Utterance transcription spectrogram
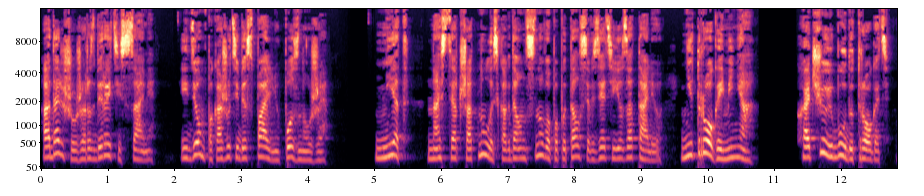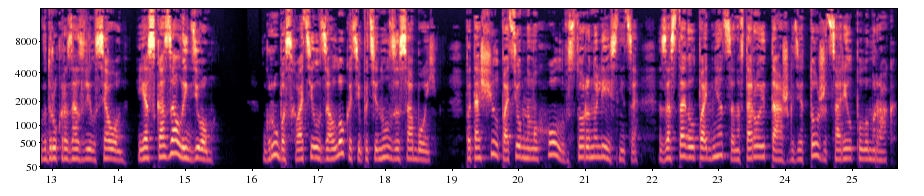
А дальше уже разбирайтесь сами. Идем, покажу тебе спальню, поздно уже. Нет, Настя отшатнулась, когда он снова попытался взять ее за талию. Не трогай меня. Хочу и буду трогать, вдруг разозлился он. Я сказал, идем. Грубо схватил за локоть и потянул за собой. Потащил по темному холлу в сторону лестницы, заставил подняться на второй этаж, где тоже царил полумрак.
